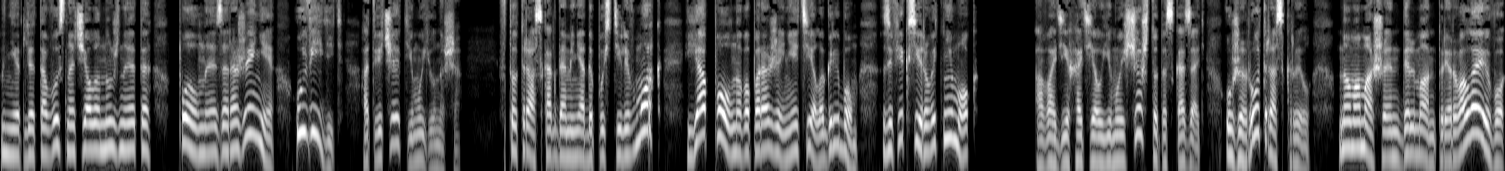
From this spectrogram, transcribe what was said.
«Мне для того сначала нужно это полное заражение увидеть», — отвечает ему юноша. «В тот раз, когда меня допустили в морг, я полного поражения тела грибом зафиксировать не мог». Авадья хотел ему еще что-то сказать, уже рот раскрыл, но мамаша Эндельман прервала его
